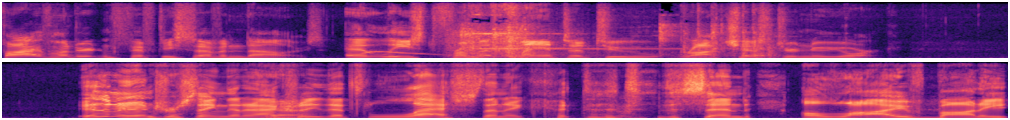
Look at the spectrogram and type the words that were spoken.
five hundred and fifty-seven dollars, at least from Atlanta to Rochester, New York. Isn't it interesting that actually that's less than it to send a live body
